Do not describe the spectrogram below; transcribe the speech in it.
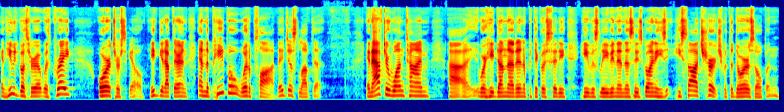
And he would go through it with great orator skill. He'd get up there and, and the people would applaud. They just loved it. And after one time uh, where he'd done that in a particular city, he was leaving, and as he's going, he, he saw a church with the doors open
